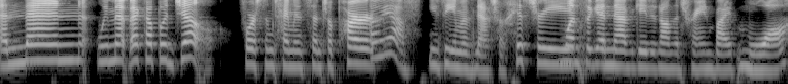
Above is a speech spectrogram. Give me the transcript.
and then we met back up with Jill for some time in Central oh, Park, Oh yeah, Museum of Natural History. once again navigated on the train by moi.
